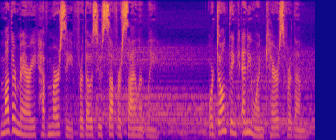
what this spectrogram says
Mother Mary, have mercy for those who suffer silently, or don't think anyone cares for them.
